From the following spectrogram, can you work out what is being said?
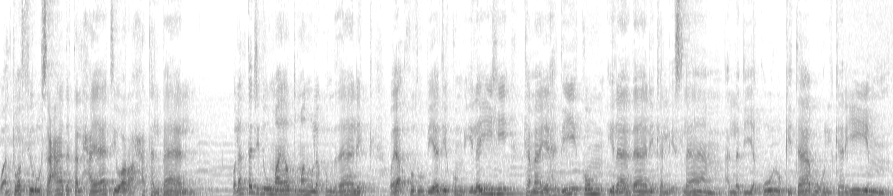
وأن توفروا سعادة الحياة وراحة البال ولن تجدوا ما يضمن لكم ذلك ويأخذ بيدكم إليه كما يهديكم إلى ذلك الإسلام الذي يقول كتابه الكريم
